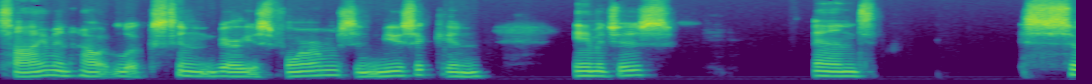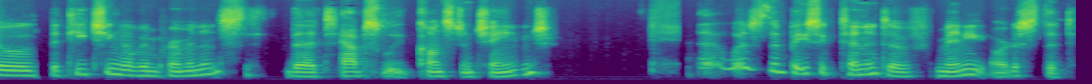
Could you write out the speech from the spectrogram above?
time and how it looks in various forms in music and images. And so the teaching of impermanence, that absolute constant change, that was the basic tenet of many artists that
